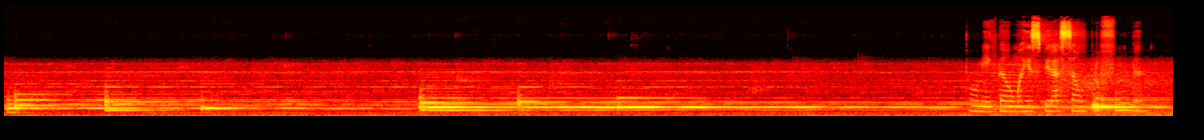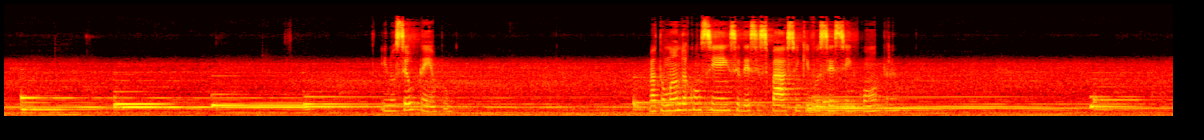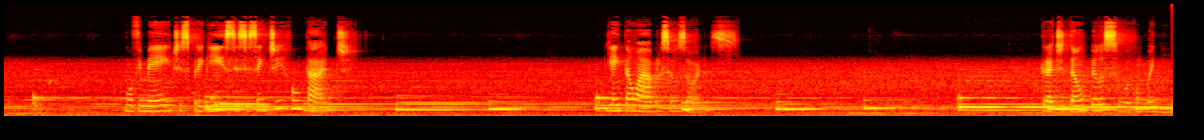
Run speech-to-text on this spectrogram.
you respiração profunda. E no seu tempo, vá tomando a consciência desse espaço em que você se encontra. Movimente, espreguice se sentir vontade. Então abra os seus olhos. Gratidão pela sua companhia.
